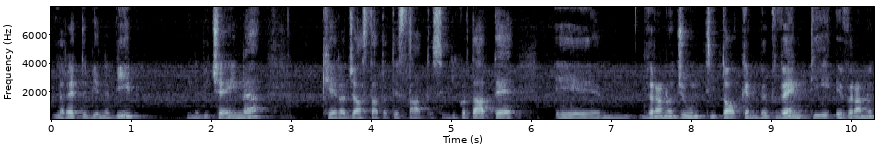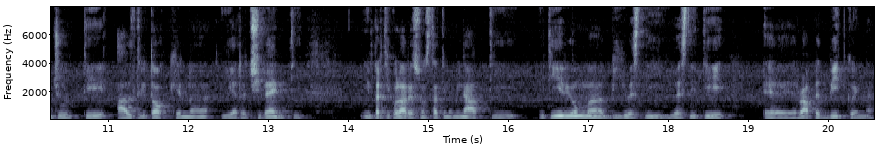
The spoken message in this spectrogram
la rete BNB, BNB Chain, che era già stata testata se vi ricordate e um, verranno aggiunti token BEP20 e verranno aggiunti altri token IRC20. In particolare sono stati nominati Ethereum, BUSD, USDT e Rapid Bitcoin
